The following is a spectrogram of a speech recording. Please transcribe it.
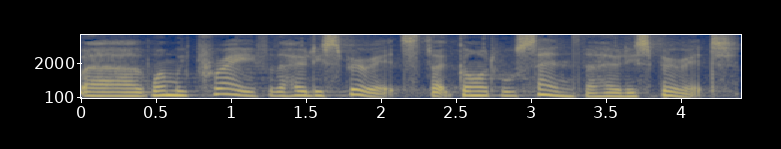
uh, when we pray for the Holy Spirit, that God will send the Holy Spirit.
